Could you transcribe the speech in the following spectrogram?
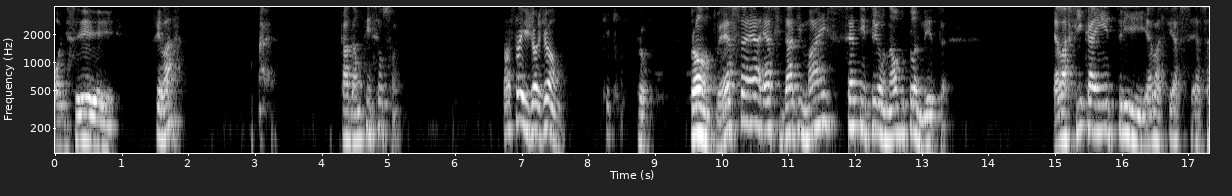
pode ser, sei lá. Cada um tem seu sonho. Passa aí, Jorjão. Que que... Pronto, essa é, é a cidade mais setentrional do planeta. Ela fica entre, ela essa,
